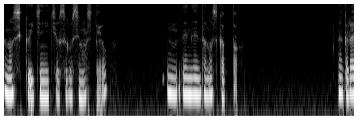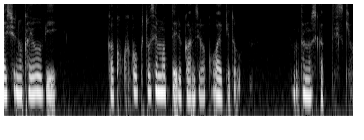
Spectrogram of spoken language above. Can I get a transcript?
楽しく一日を過ごしましたよ。うん全然楽しかった。なんか来週の火曜日が刻々と迫っている感じは怖いけどでも楽しかったです今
